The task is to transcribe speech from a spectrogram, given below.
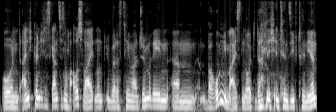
Und eigentlich könnte ich das Ganze jetzt noch ausweiten und über das Thema Gym reden, ähm, warum die meisten Leute da nicht intensiv trainieren.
